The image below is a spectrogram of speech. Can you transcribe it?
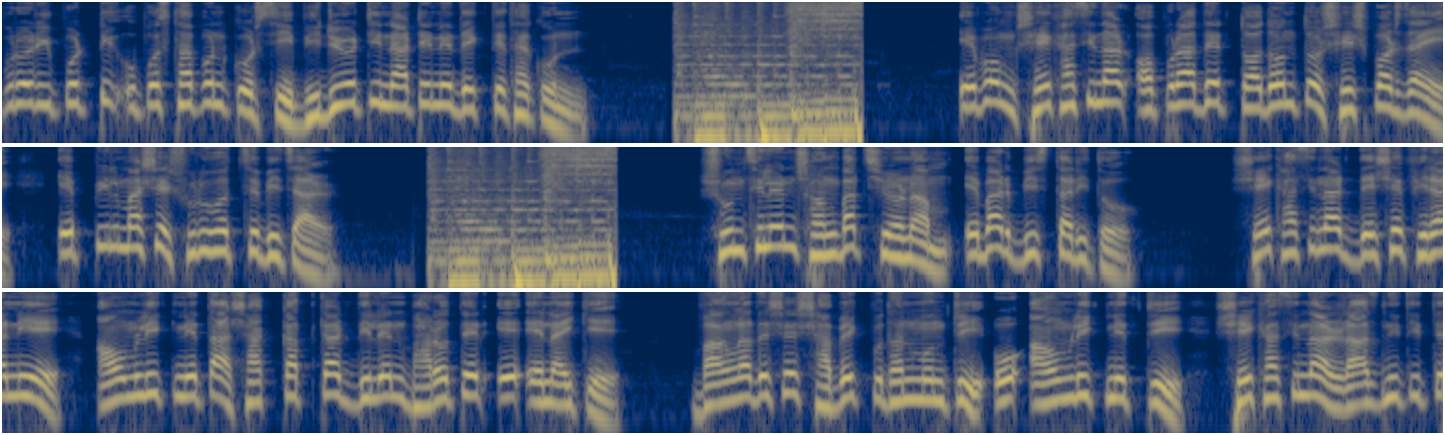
পুরো রিপোর্টটি উপস্থাপন করছি, ভিডিওটি না টেনে দেখতে থাকুন। এবং শেখ হাসিনার অপরাধের তদন্ত শেষ পর্যায়ে এপ্রিল মাসে শুরু হচ্ছে বিচার। শুনছিলেন সংবাদ শিরোনাম, এবার বিস্তারিত। শেখ হাসিনার দেশে ফেরা নিয়ে আওয়ামী লীগ নেতা সাক্ষাৎকার দিলেন ভারতের এএনআইকে। বাংলাদেশের সাবেক প্রধানমন্ত্রী ও আওয়ামী লীগ নেত্রী শেখ হাসিনার রাজনীতিতে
